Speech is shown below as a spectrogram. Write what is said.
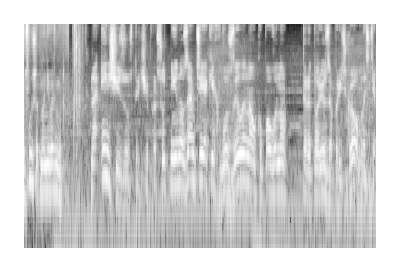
услышат, но не возьмут. На іншій зустрічі присутні іноземці, яких возили на окуповану територію Запорізької області.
